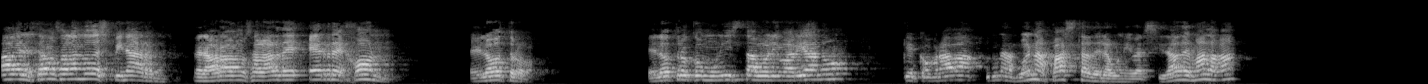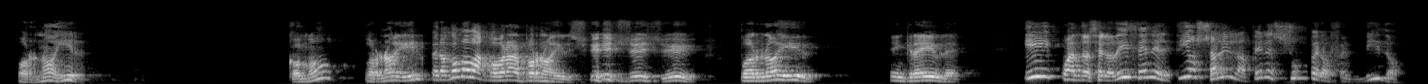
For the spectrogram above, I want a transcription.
a ver, estamos hablando de Espinar, pero ahora vamos a hablar de Errejón, el otro, el otro comunista bolivariano que cobraba una buena pasta de la Universidad de Málaga por no ir. ¿Cómo? Por no ir. Pero ¿cómo va a cobrar por no ir? Sí, sí, sí, por no ir. Increíble. Y cuando se lo dicen, el tío sale en la tele súper ofendido.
